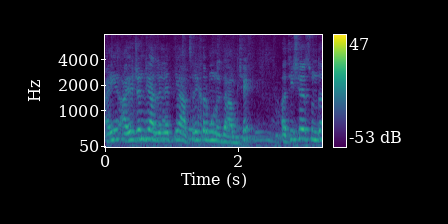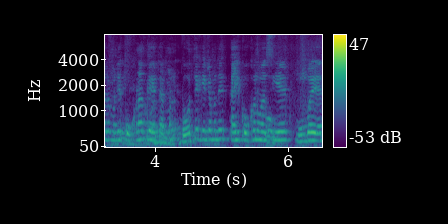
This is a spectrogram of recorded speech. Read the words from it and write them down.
आणि आयोजन जे आलेले आहेत ते आचरेकर म्हणून होते आमचे. अतिशय सुंदर म्हणजे कोकणातले आहेत पण बहुतेक याच्यामध्ये काही कोकणवासी आहेत मुंबई आहेत.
